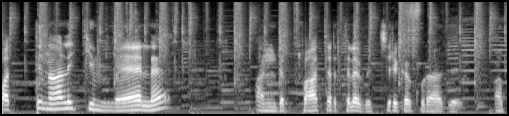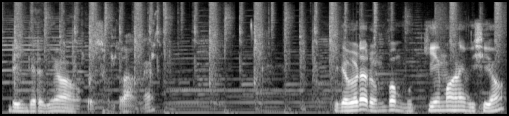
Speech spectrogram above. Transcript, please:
பத்து நாளைக்கு மேலே அந்த பாத்திரத்தில் வச்சிருக்கக்கூடாது அப்படிங்கிறதையும் அவங்க சொல்கிறாங்க இதை விட ரொம்ப முக்கியமான விஷயம்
